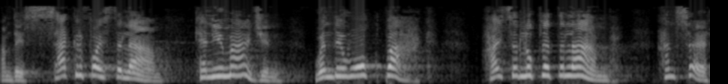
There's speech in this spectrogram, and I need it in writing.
and they sacrificed the lamb. Can you imagine? When they walked back, Isaac looked at the lamb and said,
